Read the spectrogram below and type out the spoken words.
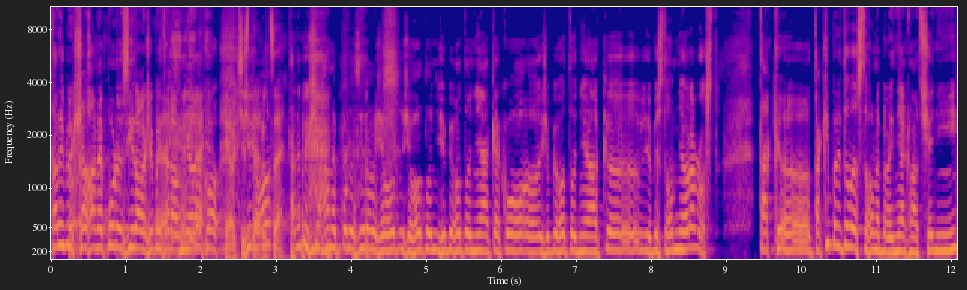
tady bych Šaha nepodezíral, že by teda měl jako... Jo, čisté že, jo, ruce. Tady bych Šaha nepodezíral, že, ho, že, ho to, že by ho to nějak jako, že by ho to nějak, že by z toho měl radost. Tak eh, taky Britové z toho nebyli nějak nadšení,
